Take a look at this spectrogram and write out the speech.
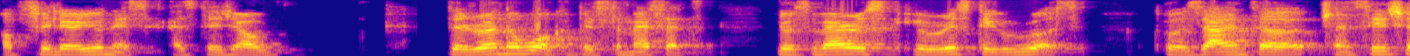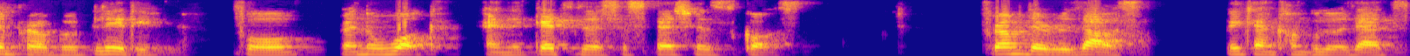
of failure units as deja vu. The random walk-based methods use various heuristic rules to assign the transition probability for random walk and get the suspicious scores. From the results, we can conclude that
